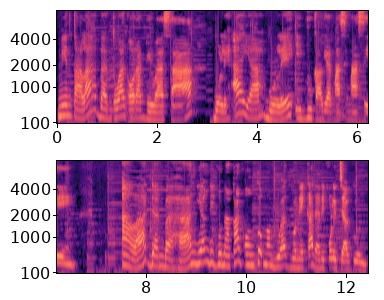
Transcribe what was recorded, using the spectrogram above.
Mintalah bantuan orang dewasa, boleh ayah, boleh ibu kalian masing-masing. Alat dan bahan yang digunakan untuk membuat boneka dari kulit jagung.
